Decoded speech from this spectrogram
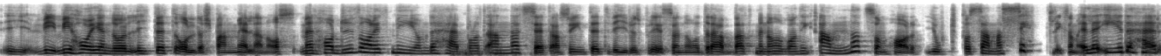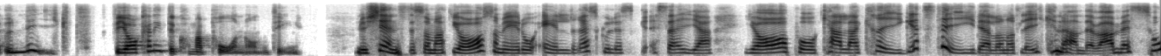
i, vi, vi har ju ändå litet åldersspann mellan oss. Men har du varit med om det här på något annat sätt? Alltså inte ett virus på det som har drabbat, men någonting annat som har gjort på samma sätt? Liksom? Eller är det här unikt? För jag kan inte komma på någonting. Nu känns det som att jag som är då äldre skulle säga ja på kalla krigets tid eller något liknande. Va? Men så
